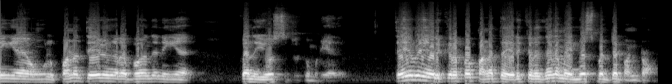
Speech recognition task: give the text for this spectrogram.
நீங்கள் உங்களுக்கு பணம் தேவைங்கிறப்ப வந்து நீங்கள் உட்காந்து யோசிச்சுட்டு இருக்க முடியாது. தேவை இருக்கிறப்ப பணத்தை எடுக்கிறது தான் நம்ம இன்வெஸ்ட்மெண்ட்டே பண்ணுறோம்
